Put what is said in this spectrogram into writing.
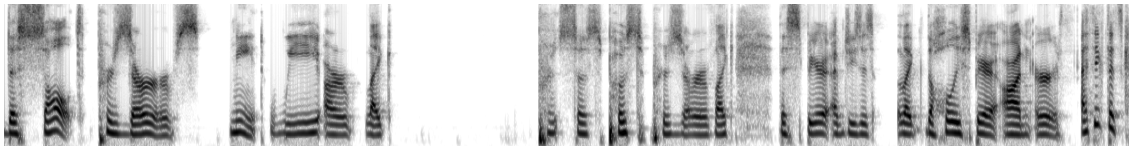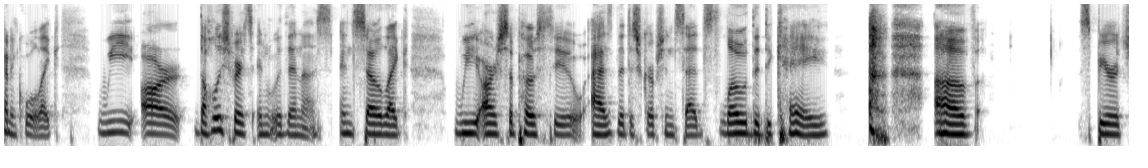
the salt preserves meat. We are like so supposed to preserve like the spirit of Jesus, like the Holy Spirit on earth. I think that's kind of cool. Like we are the Holy Spirit's in within us. And so like we are supposed to, as the description said, slow the decay of spirit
